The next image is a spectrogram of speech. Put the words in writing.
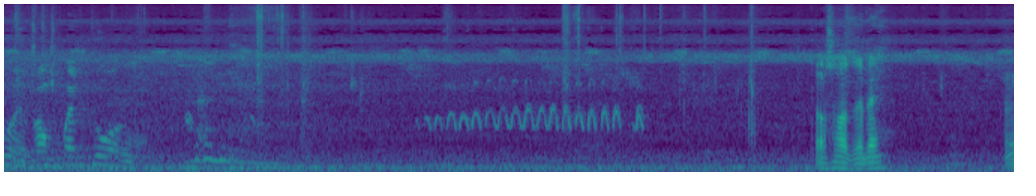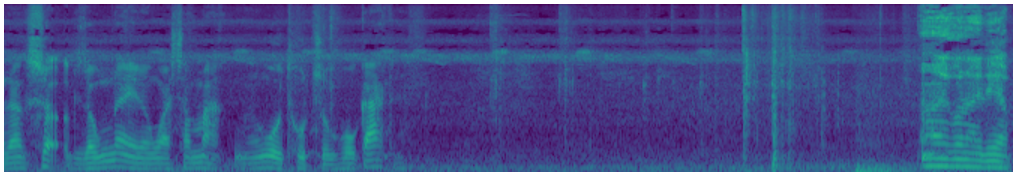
đuổi vòng quanh chuồng to sọt ra đây nó đang sợ cái giống này là ngoài sa mạc nó ngồi thụt xuống hố cát. Ai con này đẹp.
